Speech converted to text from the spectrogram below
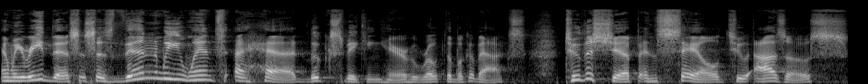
And we read this. It says, Then we went ahead, Luke speaking here, who wrote the book of Acts, to the ship and sailed to Assos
